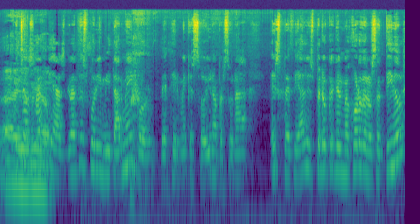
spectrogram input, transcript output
Ay, Muchas gracias. Gracias por invitarme y por decirme que soy una persona especial. Espero que en el mejor de los sentidos.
